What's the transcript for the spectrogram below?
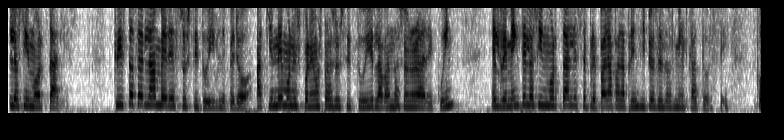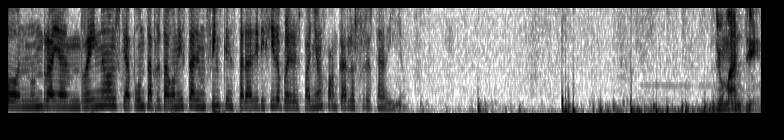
Los Inmortales. Christopher Lambert es sustituible, pero ¿a quién demonios ponemos para sustituir la banda sonora de Queen? El remake de Los Inmortales se prepara para principios de 2014, con un Ryan Reynolds que apunta a protagonista de un film que estará dirigido por el español Juan Carlos Fresnadillo. Jumanji.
